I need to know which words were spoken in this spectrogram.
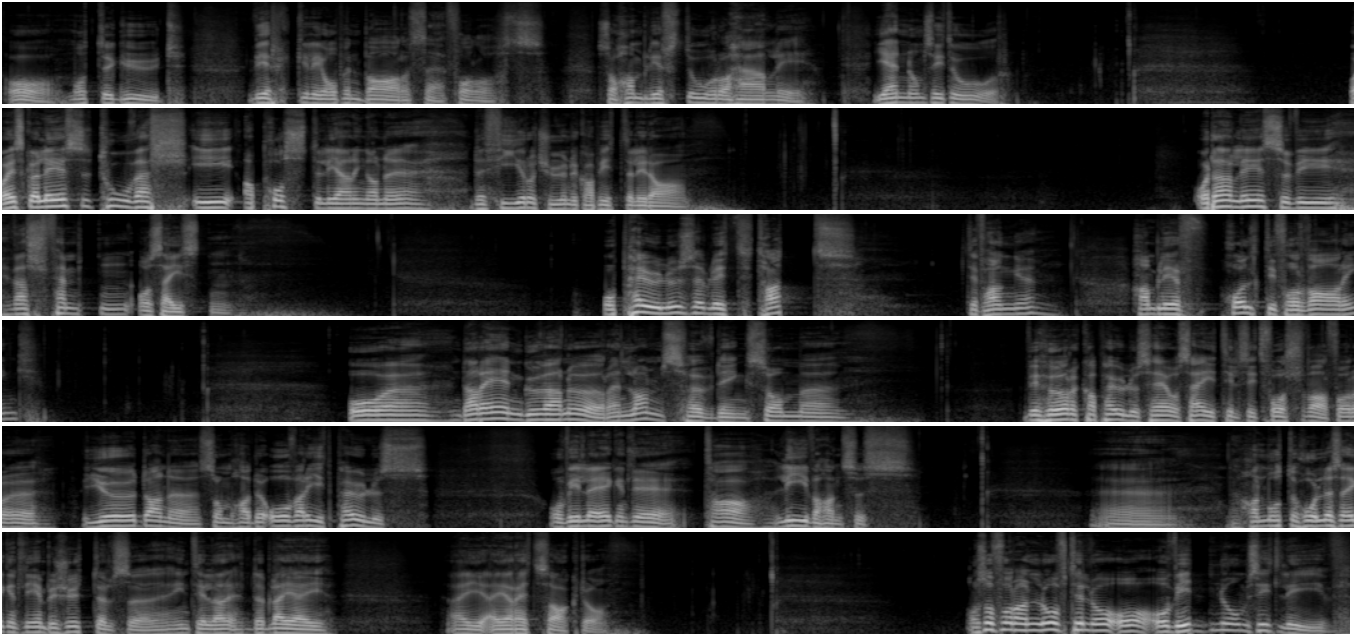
Å, måtte Gud virkelig åpenbare seg for oss, så han blir stor og herlig gjennom sitt ord. Og Jeg skal lese to vers i apostelgjerningene, det 24. kapittel i dag. Og Der leser vi vers 15 og 16. Og Paulus er blitt tatt til fange. Han blir holdt i forvaring. Og uh, der er en guvernør, en landshøvding, som uh, vil høre hva Paulus har å si til sitt forsvar. For uh, jødene som hadde overgitt Paulus og ville egentlig ta livet hans. han måtte holdes egentlig i en beskyttelse inntil det ble ei, ei, ei rettssak, da. Og så får han lov til å, å, å vitne om sitt liv.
